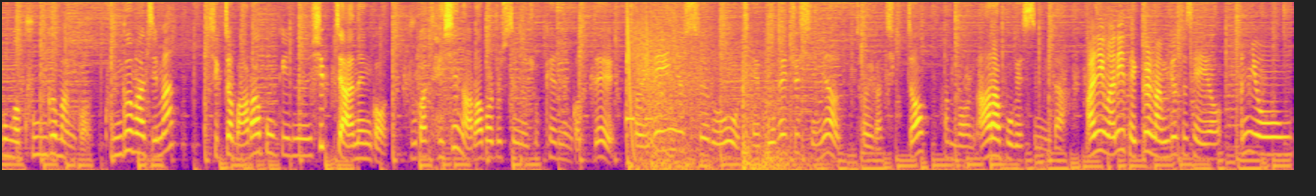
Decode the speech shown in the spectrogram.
뭔가 궁금한 것, 궁금하지만 직접 알아보기는 쉽지 않은 것, 누가 대신 알아봐 줬으면 좋겠는 것들 저희 헤 이뉴스로 제보해 주시면 저희가 직접 한번 알아보겠습니다. 많이 많이 댓글 남겨주세요. 안녕.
